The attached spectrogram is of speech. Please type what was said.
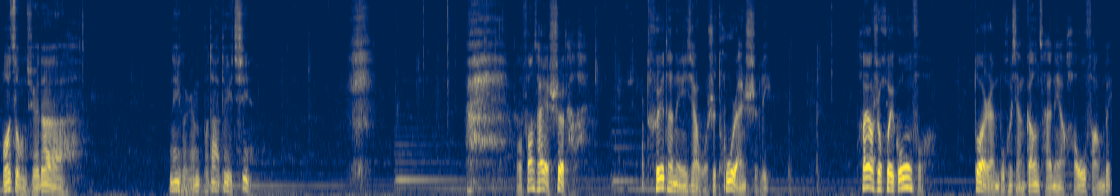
我总觉得那个人不大对劲。唉，我方才也试他了，推他那一下，我是突然使力。他要是会功夫，断然不会像刚才那样毫无防备，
